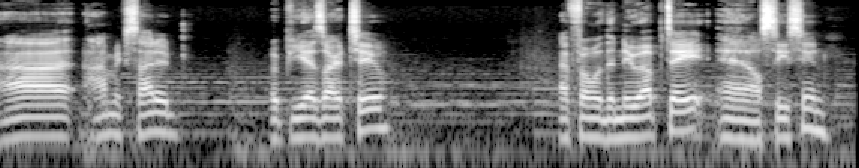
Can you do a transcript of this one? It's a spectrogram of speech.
Uh, I'm excited. Hope you guys are too. Have fun with the new update, and I'll see you soon.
